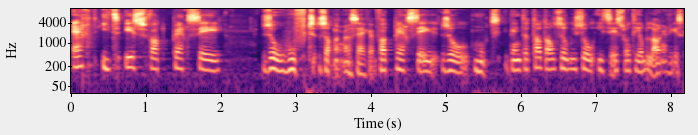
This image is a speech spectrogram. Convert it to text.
echt iets is wat per se zo hoeft, zal ik maar zeggen. Wat per se zo moet. Ik denk dat dat al sowieso iets is wat heel belangrijk is.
